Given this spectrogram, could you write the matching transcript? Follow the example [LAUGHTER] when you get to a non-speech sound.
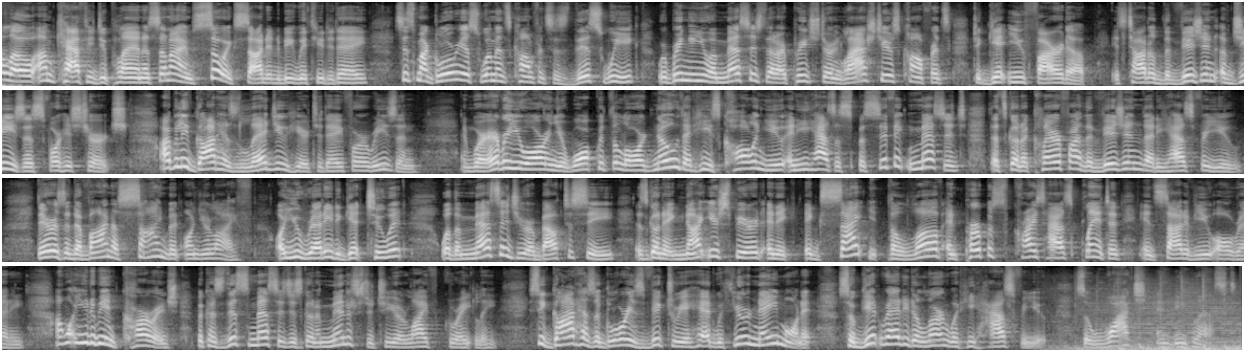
Hello, I'm Cathy Duplantis, and I am so excited to be with you today. Since my glorious women's conference is this week, we're bringing you a message that I preached during last year's conference to get you fired up. It's titled The Vision of Jesus for His Church. I believe God has led you here today for a reason. And wherever you are in your walk with the Lord, know that He's calling you and He has a specific message that's going to clarify the vision that He has for you. There is a divine assignment on your life. Are you ready to get to it? Well, the message you're about to see is going to ignite your spirit and excite the love and purpose Christ has planted inside of you already. I want you to be encouraged because this message is going to minister to your life greatly. See, God has a glorious victory ahead with your name on it, so get ready to learn what He has for you. So watch and be blessed.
